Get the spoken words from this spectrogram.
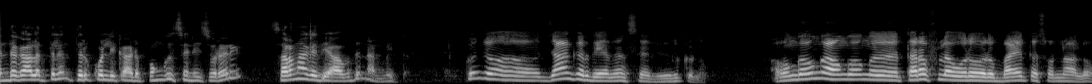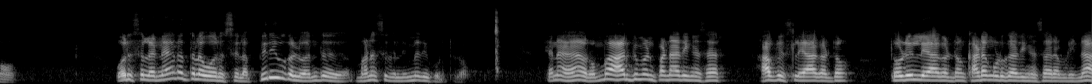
எந்த காலத்திலும் திருக்கொல்லிக்காடு பொங்கு சனீஸ்வரர் சரணாகதி ஆவது நன்மை தரும் கொஞ்சம் ஜாக்கிரதையாக தான் சார் இருக்கணும். அவங்கவுங்க அவங்கவுங்க தரப்பில் ஒரு ஒரு பயத்தை சொன்னாலும் ஒரு சில நேரத்தில் ஒரு சில பிரிவுகள் வந்து மனசுக்கு நிம்மதி கொடுத்துரும். ஏன்னா ரொம்ப ஆர்குமெண்ட் பண்ணாதீங்க சார். ஆஃபீஸ்லேயே ஆகட்டும் தொழிலே ஆகட்டும் கடன் கொடுக்காதீங்க சார் அப்படின்னா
